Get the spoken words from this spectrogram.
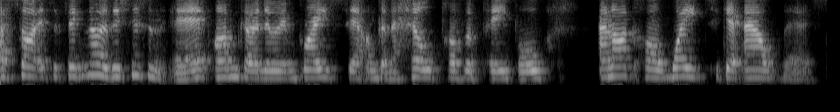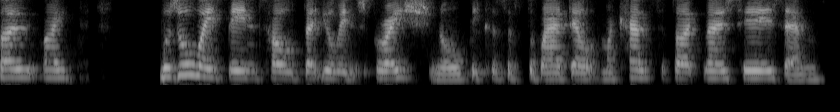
I started to think, no, this isn't it. I'm going to embrace it. I'm going to help other people. And I can't wait to get out there. So I was always being told that you're inspirational because of the way I dealt with my cancer diagnosis and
